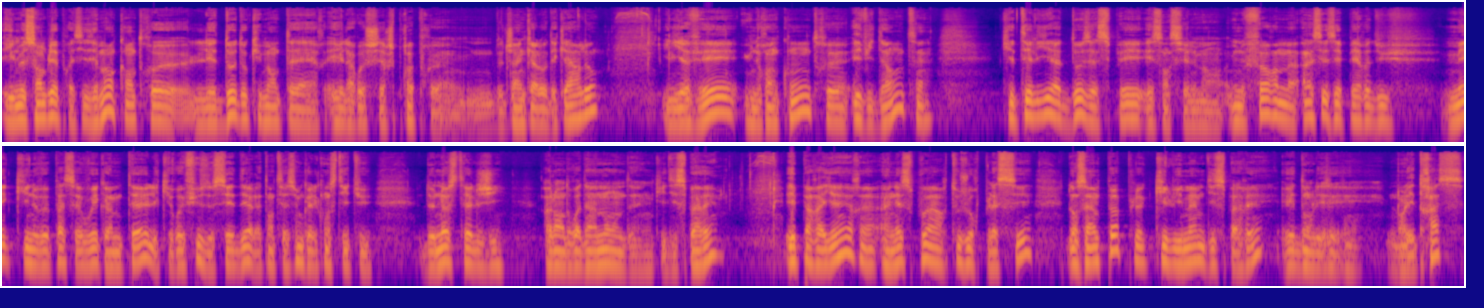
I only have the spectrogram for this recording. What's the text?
il me semblait précisément qu'entre les deux documentaires et la recherche propre de Giancarlo De Carlo, il y avait une rencontre évidente qui était liée à deux aspects essentiellement. Une forme assez éperdue, mais qui ne veut pas s'avouer comme telle et qui refuse de céder à la tentation qu'elle constitue, de nostalgie à l'endroit d'un monde qui disparaît, et par ailleurs un espoir toujours placé dans un peuple qui lui-même disparaît et dont les dont les traces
